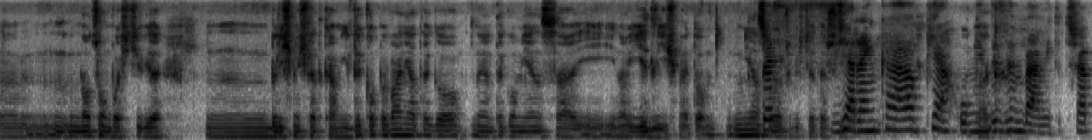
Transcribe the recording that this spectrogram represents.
e, nocą właściwie byliśmy świadkami wykopywania tego, tego mięsa i, no, jedliśmy to. Mięso Bez oczywiście też. ziarenka piachu między tak. zębami, to trzeba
